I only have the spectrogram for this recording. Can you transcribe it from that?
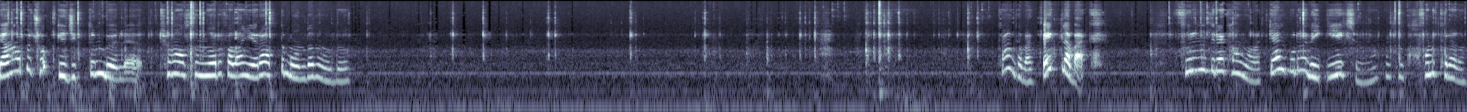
Ben orada çok geciktim böyle. Tüm altınları falan yere attım ondan oldu. Kanka bak bekle bak. Fırını direkt alma bak. Gel burada bekleyeceksin. Bakın kafanı kırarım.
